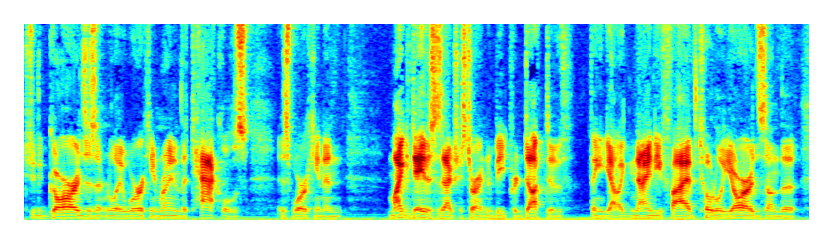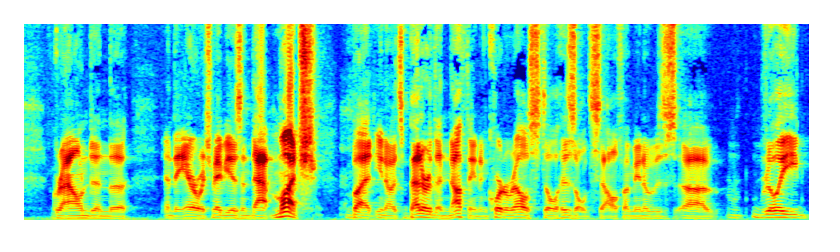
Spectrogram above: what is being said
to the guards isn't really working. Running to the tackles is working, and Mike Davis is actually starting to be productive. I think he got like 95 total yards on the ground and the and the air, which maybe isn't that much, but you know it's better than nothing. And Cordarrelle is still his old self. I mean, it was a really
